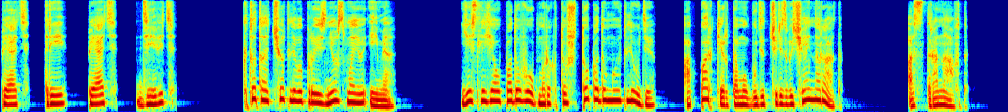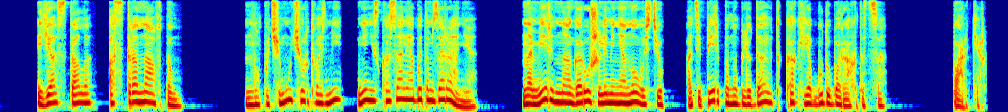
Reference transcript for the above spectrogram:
пять, три, пять, девять. Кто-то отчетливо произнес мое имя. Если я упаду в обморок, то что подумают люди? А Паркер тому будет чрезвычайно рад. Астронавт. Я стала астронавтом. Но почему, черт возьми, мне не сказали об этом заранее? Намеренно огорошили меня новостью, а теперь понаблюдают, как я буду барахтаться. Паркер.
